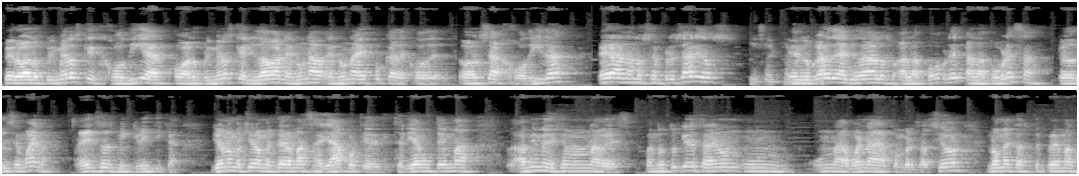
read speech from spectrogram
pero a los primeros que jodían o a los primeros que ayudaban en una, en una época de joder, o sea, jodida, eran a los empresarios. En lugar de ayudar a, los, a, la pobre, a la pobreza. Pero dicen, bueno, eso es mi crítica. Yo no me quiero meter más allá porque sería un tema, a mí me dijeron una vez, cuando tú quieres tener una buena conversación, no metas temas,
